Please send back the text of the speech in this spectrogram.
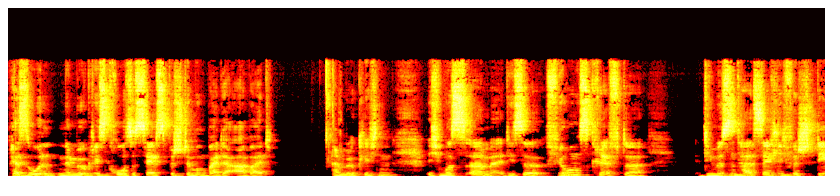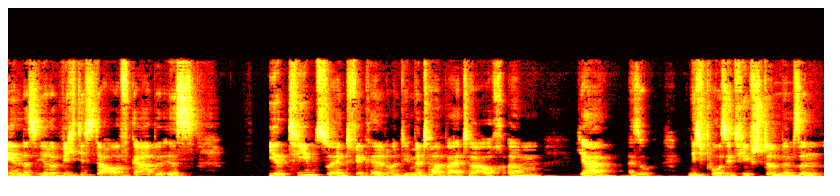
Personen eine möglichst große Selbstbestimmung bei der Arbeit ermöglichen. Ich muss ähm, diese Führungskräfte, die müssen tatsächlich verstehen, dass ihre wichtigste Aufgabe ist, ihr Team zu entwickeln und die Mitarbeiter auch, ähm, ja, also nicht positiv stimmen im Sinn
